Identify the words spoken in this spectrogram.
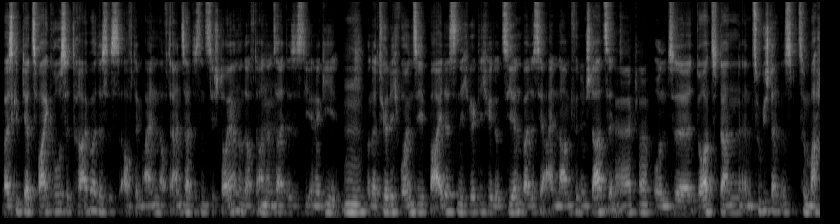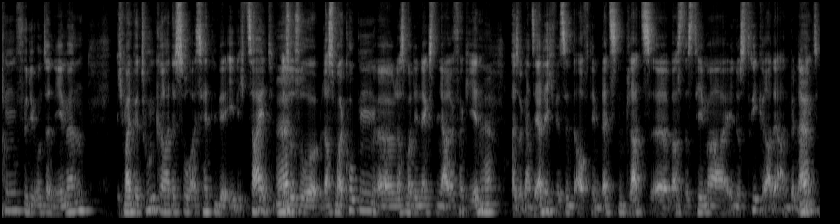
Weil es gibt ja zwei große Treiber. Das ist auf dem einen, auf der einen Seite sind es die Steuern und auf der anderen mhm. Seite ist es die Energie. Mhm. Und natürlich wollen sie beides nicht wirklich reduzieren, weil es ja Einnahmen für den Staat sind. Ja, und äh, dort dann ein Zugeständnis zu machen für die Unternehmen, ich meine, wir tun gerade so, als hätten wir ewig Zeit. Ja. Also so, lass mal gucken, äh, lass mal die nächsten Jahre vergehen. Ja. Also ganz ehrlich, wir sind auf dem letzten Platz, äh, was das Thema Industrie gerade anbelangt.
